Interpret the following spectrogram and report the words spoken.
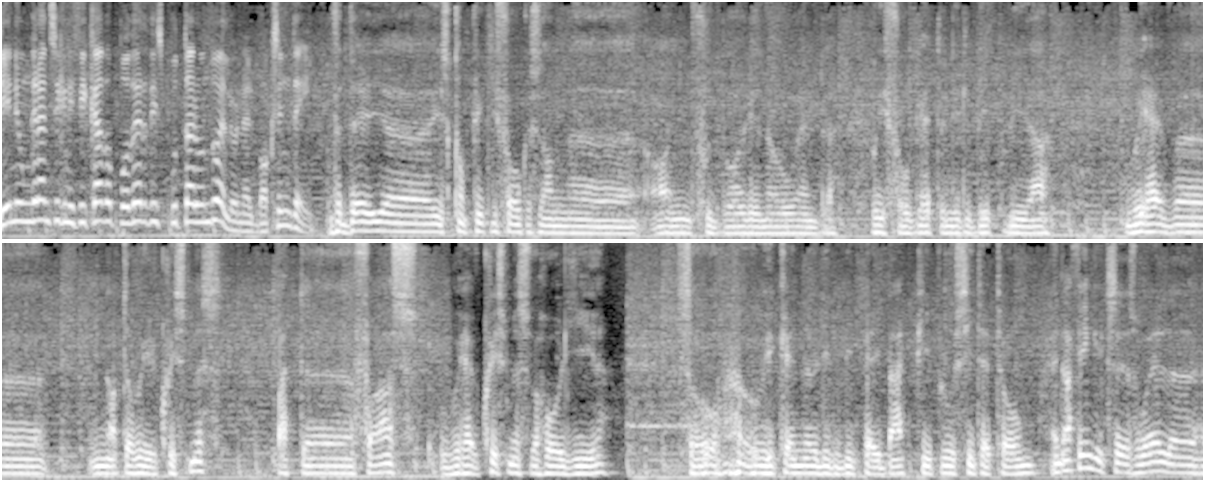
tiene un gran significado poder disputar un duelo en el Boxing Day. The day uh, is completely focused on uh, on football, you know, and uh, we forget a little bit. We are we have uh, not a real Christmas, but uh, for us we have Christmas the whole year. So we can a little bit pay back people who sit at home, and I think it's as well uh,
